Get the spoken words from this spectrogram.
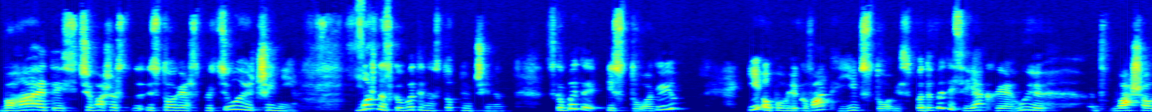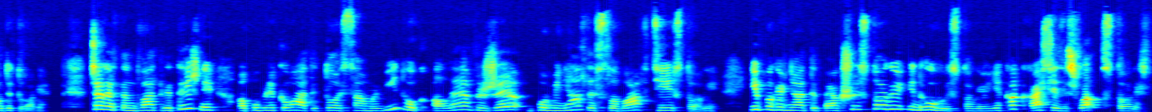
вагаєтесь, чи ваша історія спрацює чи ні, можна зробити наступним чином: зробити історію і опублікувати її в сторіс, подивитися, як реагує ваша аудиторія. Через там 2-3 тижні опублікувати той самий відгук, але вже поміняти слова в цій історії. І порівняти першу історію і другу історію, яка краще зайшла в сторіс.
